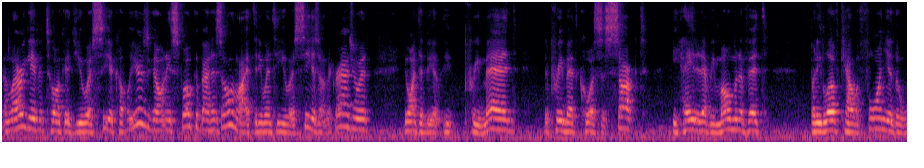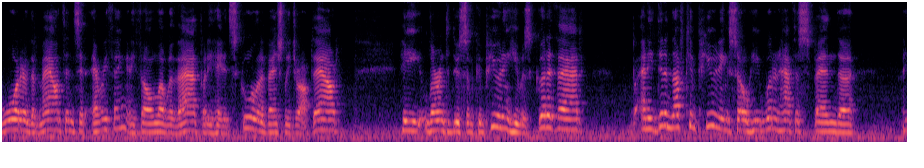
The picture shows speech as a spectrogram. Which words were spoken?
And Larry gave a talk at USC a couple years ago, and he spoke about his own life. That he went to USC as an undergraduate. He wanted to be a pre-med. The pre-med courses sucked. He hated every moment of it, but he loved California, the water, the mountains, and everything. And he fell in love with that, but he hated school and eventually dropped out. He learned to do some computing. He was good at that and he did enough computing so he wouldn't have to spend. Uh, he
